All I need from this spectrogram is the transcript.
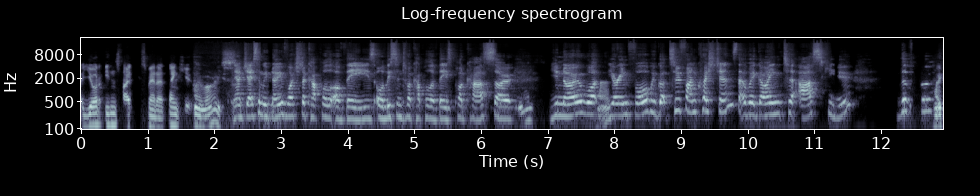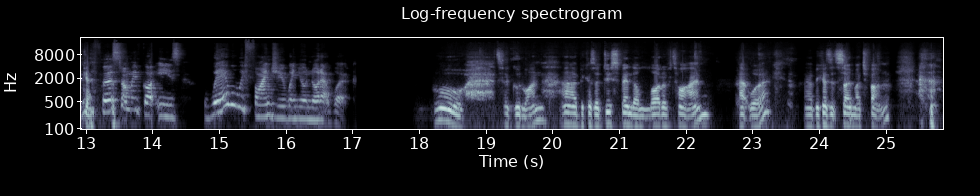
Your insights matter. Thank you. No worries. Now, Jason, we know you've watched a couple of these or listened to a couple of these podcasts, so you know what you're in for. We've got two fun questions that we're going to ask you. The, fir- Okay. the first one we've got is where will we find you when you're not at work? Ooh, it's a good one uh, because I do spend a lot of time at work uh, because it's so much fun.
